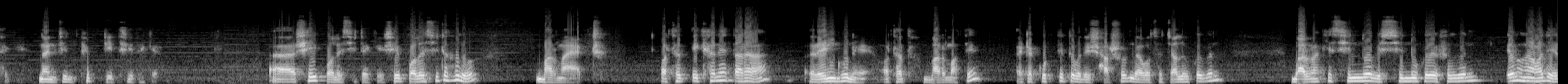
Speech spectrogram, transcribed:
থেকে, নাইনটিন থেকে। সেই পলিসিটাকে, সেই পলিসিটা হলো বার্মা অ্যাক্ট। অর্থাৎ এখানে তারা রেঙ্গুনে, অর্থাৎ বার্মাতে, একটা কর্তৃত্ববাদী শাসন ব্যবস্থা চালু করবেন। বার্মাকে ছিন্ন, বিচ্ছিন্ন করে ফেলবেন এবং আমাদের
